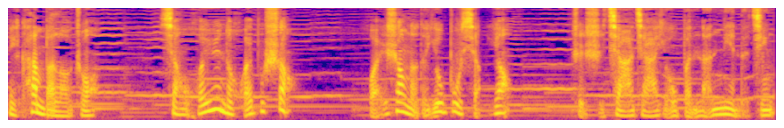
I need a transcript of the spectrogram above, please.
你看吧，老钟，想怀孕的怀不上，怀上了的又不想要，真是家家有本难念的经。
